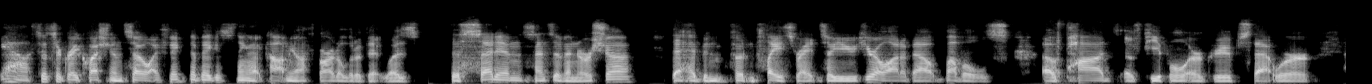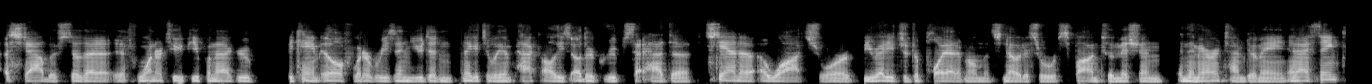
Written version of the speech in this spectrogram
Yeah, so it's a great question. So I think the biggest thing that caught me off guard a little bit was the set in sense of inertia that had been put in place, right? So you hear a lot about bubbles of pods of people or groups that were established so that if one or two people in that group became ill for whatever reason, you didn't negatively impact all these other groups that had to stand a, a, watch or be ready to deploy at a moment's notice or respond to a mission in the maritime domain. And I think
